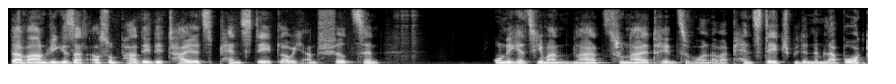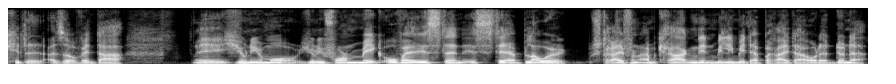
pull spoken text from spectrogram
Da waren, wie gesagt, auch so ein paar Details. Penn State, glaube ich, an 14. Ohne jetzt jemanden nahe, zu nahe treten zu wollen. Aber Penn State spielt in einem Laborkittel. Also wenn da äh, Uniform, Makeover ist, dann ist der blaue Streifen am Kragen den Millimeter breiter oder dünner.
